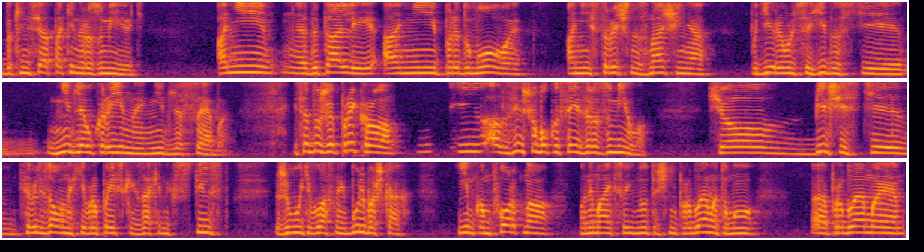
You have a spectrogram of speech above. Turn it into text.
до кінця так і не розуміють ані е, деталі, ані передумови, ані історичне значення подій Революції Гідності ні для України, ні для себе. І це дуже прикро, і, але з іншого боку, це і зрозуміло, що більшість е, цивілізованих європейських західних суспільств живуть у власних бульбашках, їм комфортно, вони мають свої внутрішні проблеми, тому е, проблеми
